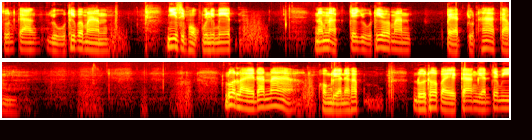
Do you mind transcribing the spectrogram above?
ศูนย์กลางอยู่ที่ประมาณ 26มิลลิเมตรน้ำหนักจะอยู่ที่ประมาณ 8.5 กรัม ลวดลายด้านหน้าของเหรียญนะครับ โดยทั่วไปกลางเหรียญจะมี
